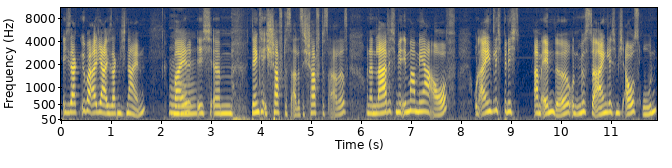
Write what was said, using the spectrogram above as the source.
ich sage überall ja, ich sage nicht nein, weil ich ähm, denke, ich schaffe das alles, ich schaffe das alles. Und dann lade ich mir immer mehr auf und eigentlich bin ich am Ende und müsste eigentlich mich ausruhen.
